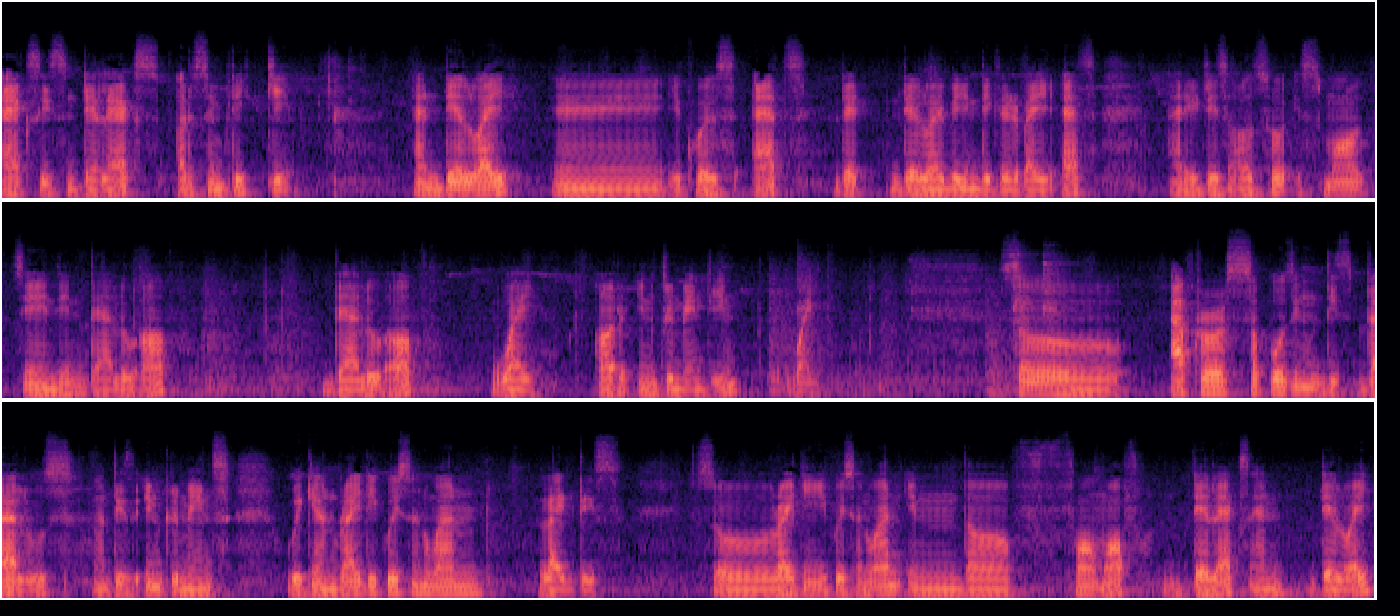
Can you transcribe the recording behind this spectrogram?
x is del x or simply k. And del y uh, equals h. Let del y be indicated by h. And it is also a small change in value of value of y or increment in y. So after supposing these values uh, these increments we can write equation 1 like this. So writing equation 1 in the form of del x and del y.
